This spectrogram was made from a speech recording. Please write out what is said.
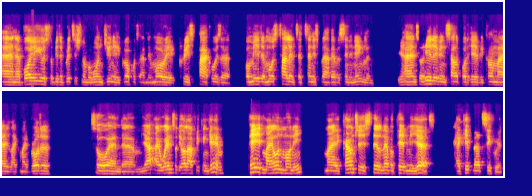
and a boy used to be the British number one junior. He grew up with Andy Murray, Chris Pack, who is a, for me, the most talented tennis player I've ever seen in England. Yeah. And so he lived in Southport here, become my like my brother. So and um, yeah, I went to the All African game, paid my own money. My country still never paid me yet. I keep that secret,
